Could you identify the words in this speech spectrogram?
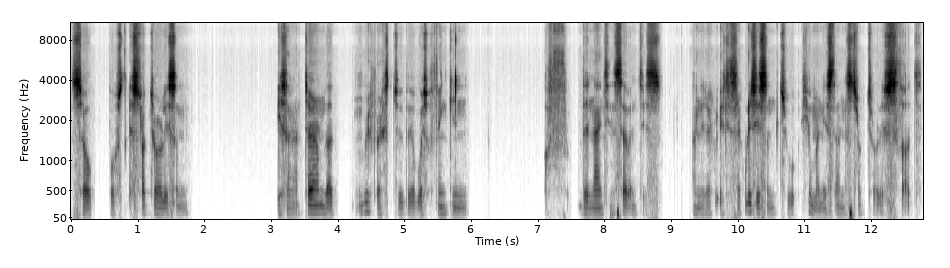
So post-structuralism is a term that refers to the ways of thinking of the 1970s and it is a criticism to humanist and structuralist thought.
